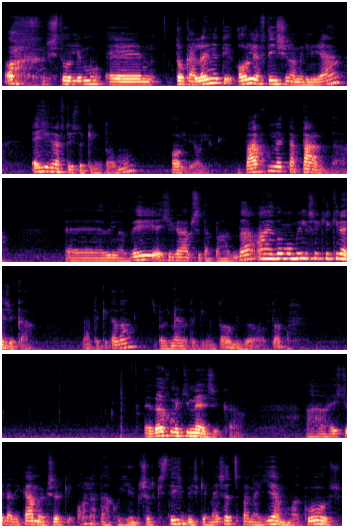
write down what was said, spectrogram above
Ωχ, Χριστούλη μου. Ε, το καλό είναι ότι όλη αυτή η συνομιλία έχει γραφτεί στο κινητό μου. Όλοι, όλοι. Υπάρχουν τα πάντα. Ε, δηλαδή έχει γράψει τα πάντα. Α, εδώ μου μίλησε και κινέζικα. Να το κοίτα εδώ. Σπασμένο το κινητό, μην το αυτό. Εδώ έχουμε κινέζικα. Α, έχει και τα δικά μου εξορκιστή. Όλα τα άκουγε. Εξορκιστής μπήκε μέσα της Παναγία μου, ακούς.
